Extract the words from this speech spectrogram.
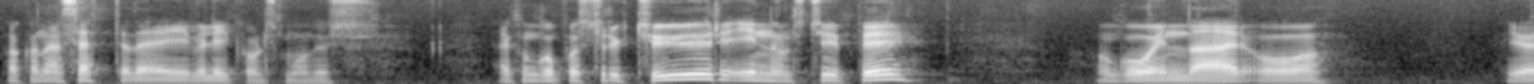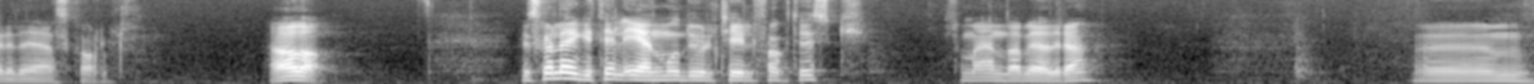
Da kan jeg sette det i vedlikeholdsmodus. Jeg kan gå på struktur, innholdstyper, og gå inn der og gjøre det jeg skal. Ja da. Vi skal legge til én modul til, faktisk, som er enda bedre. Um,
